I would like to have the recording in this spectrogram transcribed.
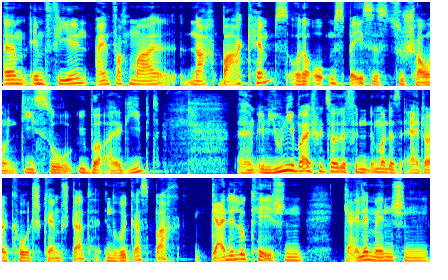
ähm, empfehlen, einfach mal nach Barcamps oder Open Spaces zu schauen, die es so überall gibt. Ähm, Im Juni beispielsweise findet immer das Agile Coach Camp statt in Rückersbach. Geile Location, geile Menschen,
